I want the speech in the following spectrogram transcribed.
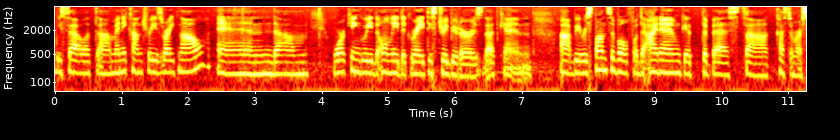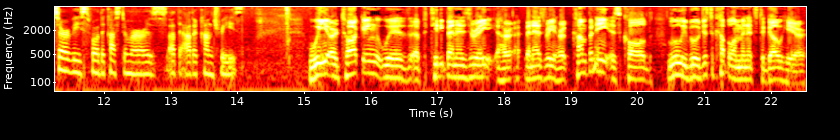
we sell at uh, many countries right now, and um, working with only the great distributors that can uh, be responsible for the item, get the best uh, customer service for the customers at the other countries. We are talking with uh, Pazit Ben-Ezri. Her, Ben-Ezri. Her company is called Lulyboo. Just a couple of minutes to go here.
